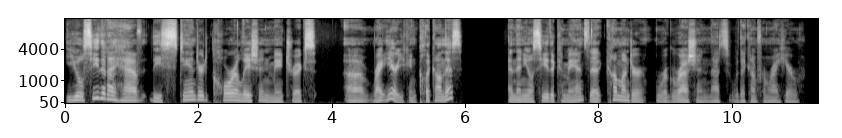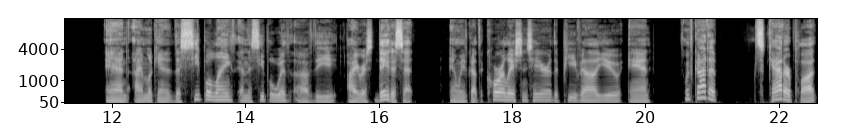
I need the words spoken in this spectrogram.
you'll see that I have the standard correlation matrix uh, right here. You can click on this and then you'll see the commands that come under regression. That's where they come from right here. And I'm looking at the sepal length and the sepal width of the iris data set. And we've got the correlations here, the p-value, and we've got a scatter plot.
